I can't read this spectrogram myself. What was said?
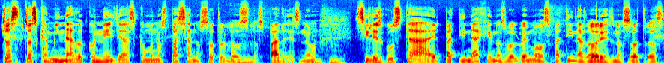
¿Tú has, caminado con ellas como nos pasa a nosotros los, mm. los padres, ¿no? Si les gusta el patinaje, nos volvemos patinadores nosotros.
